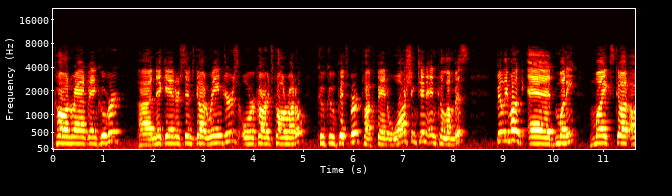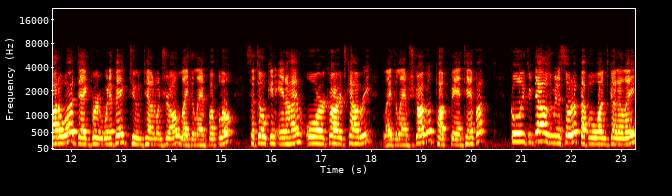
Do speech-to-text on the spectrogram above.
Conrad Vancouver. Uh, Nick Anderson's got Rangers. Or Cards Colorado. Cuckoo Pittsburgh. Puck Fan Washington and Columbus. Billy Monk Ed Money. Mike's got Ottawa. Degbert Winnipeg. Toontown Montreal. Light the Lamp Buffalo. Satokin Anaheim. Or Cards Calgary. Light the Lamp Chicago. Puck Fan Tampa. Goalie 3000 Minnesota. Peppo One's got LA.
